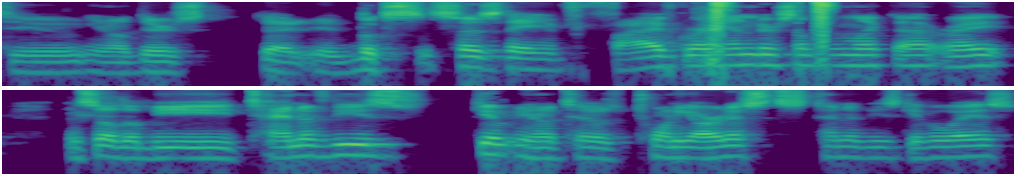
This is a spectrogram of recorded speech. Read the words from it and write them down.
To you know, there's that it looks it says they have five grand or something like that, right? And so there'll be ten of these give you know to twenty artists, ten of these giveaways.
